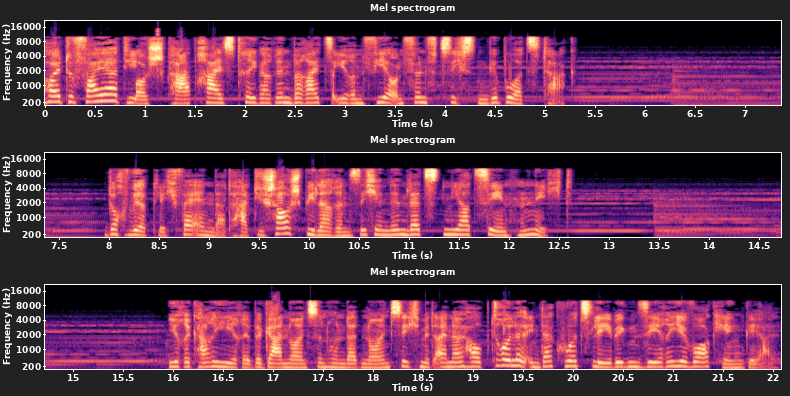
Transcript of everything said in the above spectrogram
Heute feiert die Oscar-Preisträgerin bereits ihren 54. Geburtstag. Doch wirklich verändert hat die Schauspielerin sich in den letzten Jahrzehnten nicht. Ihre Karriere begann 1990 mit einer Hauptrolle in der kurzlebigen Serie Walking Girl.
